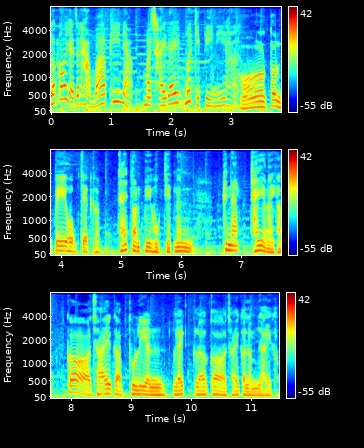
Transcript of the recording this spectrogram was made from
แล้วก็อยากจะถามว่าพี่เนี่ยมาใช้ได้เมื่อกี่ปีนี้อะคะอ๋อต้นปี 67 ครับ ใช้ตอนปี 67 นั่น พี่นัทใช้ยังไงครับ ก็ใช้กับทุเรียนเล็กแล้วก็ใช้กับลำไยครับ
